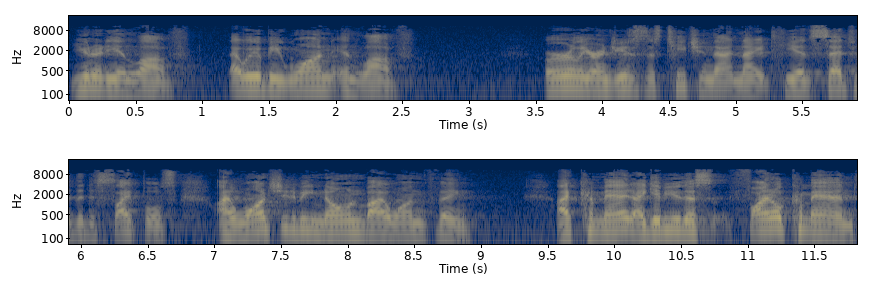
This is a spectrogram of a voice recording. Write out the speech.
unity in love, that we would be one in love. Earlier in Jesus' teaching that night, he had said to the disciples, I want you to be known by one thing. I command, I give you this final command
